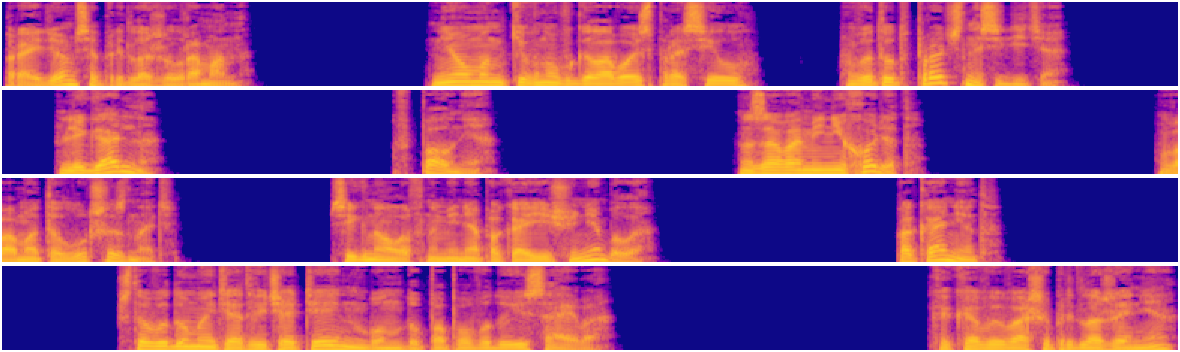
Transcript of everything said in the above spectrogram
«Пройдемся», — предложил Роман. Неуман, кивнув головой, спросил, «Вы тут прочно сидите? Легально?» «Вполне». «За вами не ходят?» «Вам это лучше знать. Сигналов на меня пока еще не было?» «Пока нет». Что вы думаете отвечать Эйнбунду по поводу Исаева? Каковы ваши предложения?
